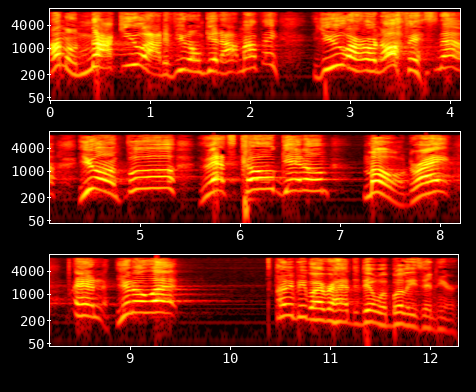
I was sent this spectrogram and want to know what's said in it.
I'm going to knock you out if you don't get out my face. You are on offense now. You're on full, let's go get them mode, right? And you know what? How many people ever had to deal with bullies in here?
